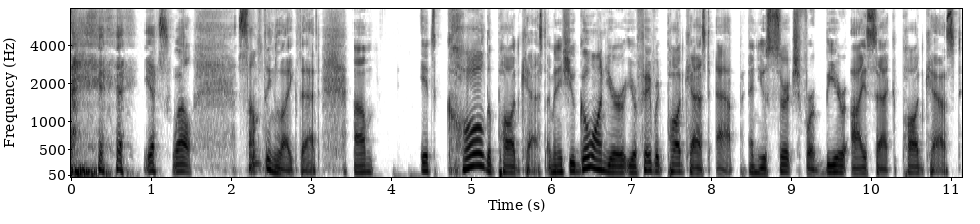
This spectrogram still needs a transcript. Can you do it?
yes, well, something like that. Um, it's called a podcast. I mean, if you go on your, your favorite podcast app and you search for Beer ISAC podcast,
